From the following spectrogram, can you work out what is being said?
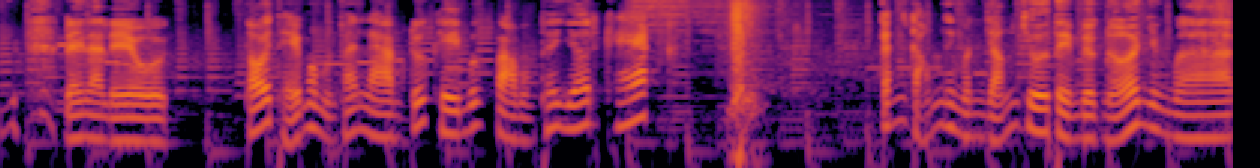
Đây là điều tối thiểu mà mình phải làm trước khi bước vào một thế giới khác. Cánh cổng thì mình vẫn chưa tìm được nữa nhưng mà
